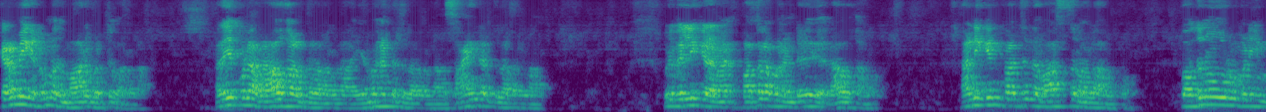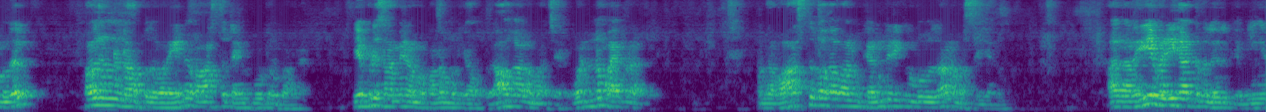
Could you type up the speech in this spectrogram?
கிழமைகளும் அது மாறுபட்டு வரலாம். அதே போல ராகு காலத்துல வரலாம் யமகண்டத்துல வரலாம் சாயந்தரத்துல வரலாம். ஒரு வெள்ளிக்கிழமை பத்தரை பன்னெண்டு ராகு காலம் அன்னைக்குன்னு பார்த்து இந்த வாஸ்து நல்லா இருக்கும். பதினோரு மணி முதல் பதினொன்று நாற்பது வரைன்னு வாஸ்து டைம் போட்டிருப்பாங்க. எப்படி சாமி நம்ம பண்ண முடியும்? ராகு காலமாச்சு ஒன்றும் பயப்படாது அந்த வாஸ்து பகவான் கண்டிருக்கும் போது தான் நம்ம செய்யணும். அது நிறைய வழிகாட்டுதல் இருக்கு. நீங்க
